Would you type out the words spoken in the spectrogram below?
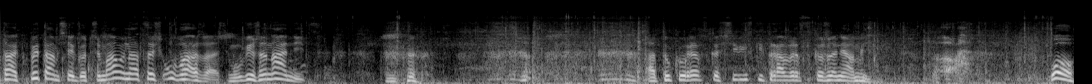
tak, pytam się go, czy mamy na coś uważać. Mówi, że na nic. A tu kurewsko-ściliski trawers z korzeniami. Wow.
